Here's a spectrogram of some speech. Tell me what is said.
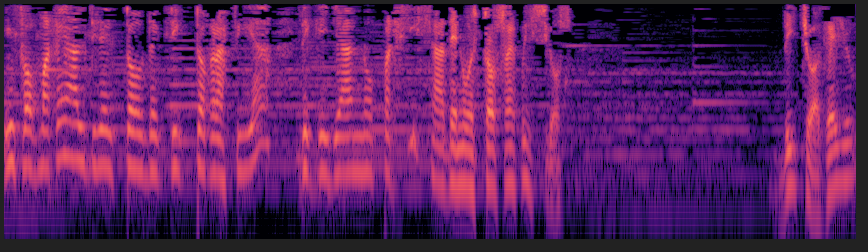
Informaré al director de criptografía de que ya no precisa de nuestros servicios. Dicho aquello,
